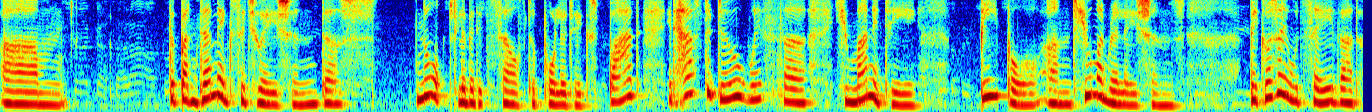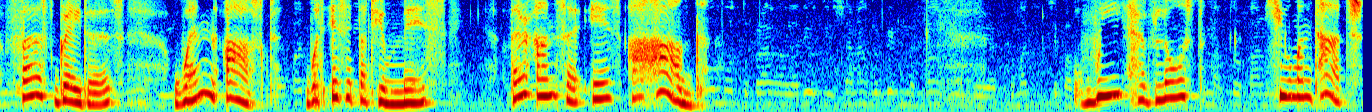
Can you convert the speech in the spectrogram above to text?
um, the pandemic situation does not limit itself to politics, but it has to do with uh, humanity, people, and human relations. Because I would say that first graders, when asked, What is it that you miss? their answer is a hug. We have lost human touch.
